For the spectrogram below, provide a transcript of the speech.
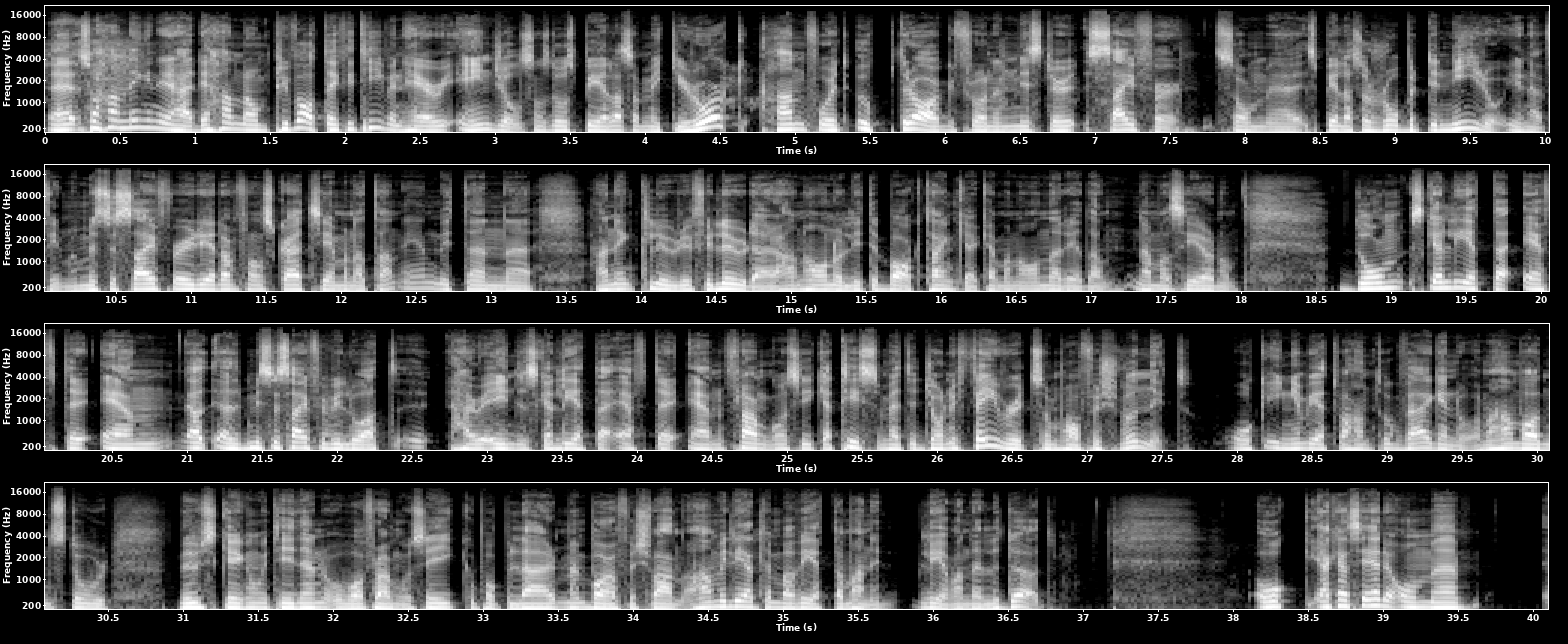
Eh, Så handlingen i det här, det handlar om privatdetektiven Harry Angel som då spelas av Mickey Rourke. Han får ett uppdrag från en Mr. Cypher som eh, spelas av Robert De Niro i den här filmen. Mr. Cypher, redan från scratch ser man att han är en liten, eh, han är en klurig filur där. Han har nog lite baktankar kan man ana redan när man ser honom. De ska leta efter en, Mr. Cypher vill då att eh, Harry Angel ska leta efter en framgångsrik artist som heter Johnny Favorite som har försvunnit. Och ingen vet var han tog vägen då. Men han var en stor musiker en gång i tiden och var framgångsrik och populär men bara försvann. Och han vill egentligen bara veta om han är levande eller död. Och jag kan säga det om eh,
